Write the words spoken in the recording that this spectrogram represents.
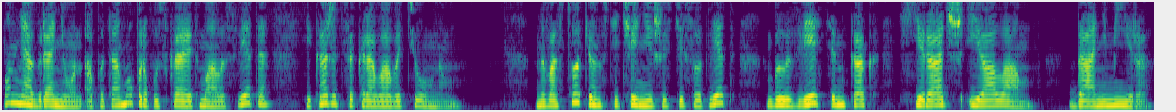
Он не огранен, а потому пропускает мало света и кажется кроваво-темным. На востоке он в течение 600 лет был известен как Хирадж и Алам, дань мира,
